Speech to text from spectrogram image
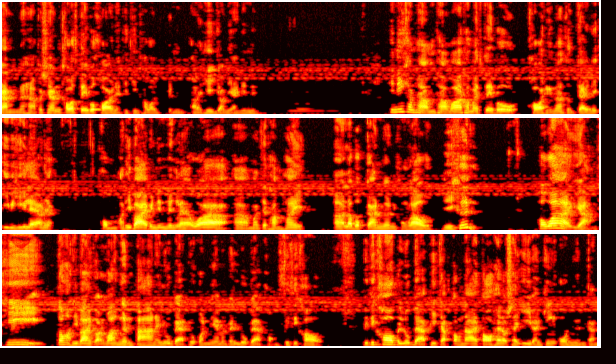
กันนะฮะ เพราะฉะนั้นคาว่า stable coin เนี่ยจริงๆคาว่าเป็นอะไรที่ย้อนแย้งนิดนึงทีนี้คำถามถามว่าทำไม stable coin ถึงน่าสนใจใน EP ที่แล้วเนี่ย ผมอธิบายไปนิดนึงแล้วว่า อ่ามันจะทำให้อ่าระบบการเงินของเราดีขึ้น เพราะว่าอย่างที่ต้องอธิบายก่อนว่าเงินตาในรูปแบบทุกวันนี้มันเป็นรูปแบบของ physical ฟิสิกอล เป็นรูปแบบที่จับต้องได้ต่อให้เราใช้ e-banking โอนเงินกัน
